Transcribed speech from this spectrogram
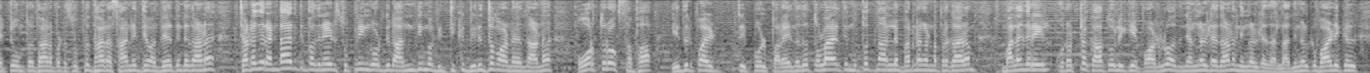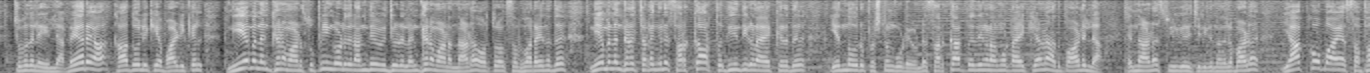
ഏറ്റവും പ്രധാനപ്പെട്ട സുപ്രധാന സാന്നിധ്യം അദ്ദേഹത്തിന്റെതാണ്. ചടങ്ങ് രണ്ടായിരത്തി പതിനേഴ് സുപ്രീം കോടതിയുടെ അന്തിമ വിധിക്ക് വിരുദ്ധമാണ് എന്നാണ് ഓർത്തഡോക്സ് സഭ എതിർപ്പായിട്ട് ഇപ്പോൾ പറയുന്നത്. തൊള്ളായിരത്തി മുപ്പത്തിനാലിലെ ഭരണഘടന പ്രകാരം മലങ്കരയിൽ ഒരൊറ്റ കാതോലിക്കയെ പാടുള്ളൂ. അത് ഞങ്ങളുടേതാണ് നിങ്ങളുടേതല്ല. നിങ്ങൾക്ക് വാഴിക്കൽ ചുമതലയില്ല. വേറെ കാതോലിക്കയെ വാഴിക്കൽ നിയമലംഘനമാണ്. സുപ്രീം കോടതിയുടെ അന്തിമ വിധിയുടെ ലംഘനമാണെന്നാണ് ഓർത്തഡോക്സ് സഭ പറയുന്നത്. നിയമലംഘന ചടങ്ങിന് സർക്കാർ പ്രതിനിധികളെ അയക്കരുത് എന്നൊരു പ്രശ്നം കൂടെയുണ്ട്. സർക്കാർ പ്രതിനിധികൾ അങ്ങോട്ട് അയക്കുകയാണ് അത് പാടില്ല എന്നാണ് സ്വീകരിച്ചിരിക്കുന്ന നിലപാട്. യാക്കോബായ സഭ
